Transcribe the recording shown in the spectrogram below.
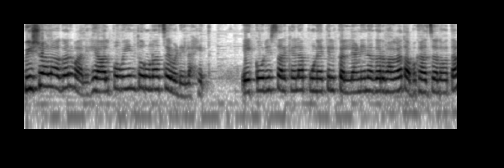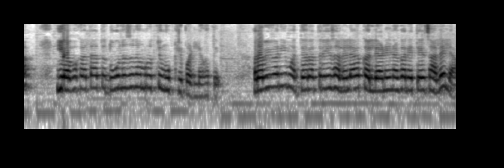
विशाल अगरवाल हे अल्पवयीन तरुणाचे वडील आहेत. एकोणीस तारखेला पुण्यातील कल्याणी नगर भागात अपघात झाला होता. या अपघातात दोन जण मृत्युमुखी पडले होते. रविवारी मध्यरात्री झालेल्या कल्याणीनगर येथे झालेल्या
